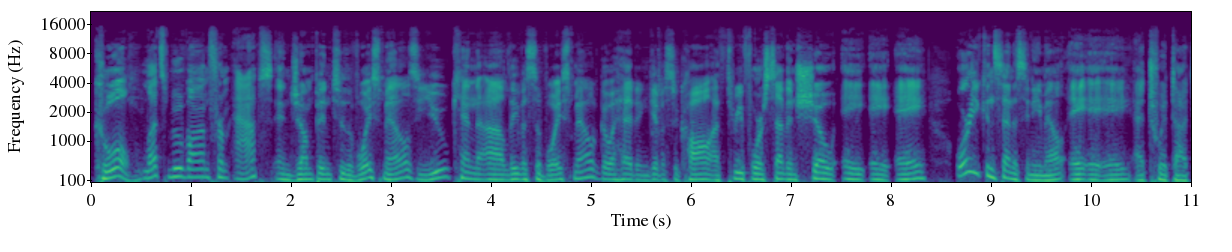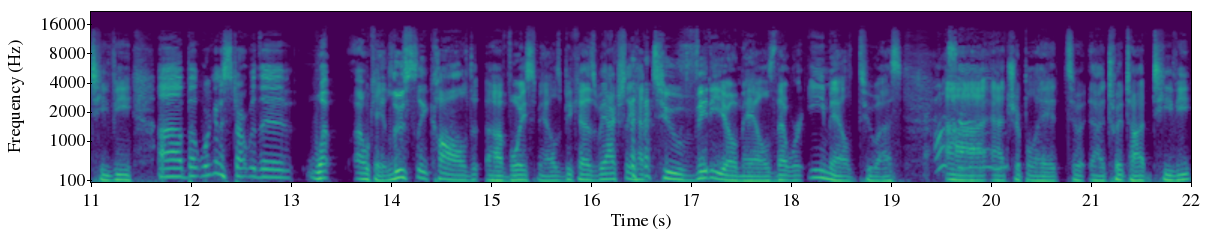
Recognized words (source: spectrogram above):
cool. Let's move on from apps and jump into the voicemails. You can uh, leave us a voicemail. Go ahead and give us a call at 347 show AAA, or you can send us an email, AAA at twit.tv. Uh, but we're going to start with a what okay, loosely called uh, voicemails because we actually have two video mails that were emailed to us uh, at AAA at tw- uh, twit.tv.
